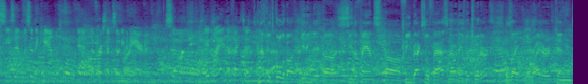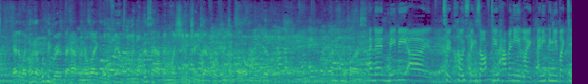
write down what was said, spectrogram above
season was in the can before the first episode even Right. aired, so it might affect it. And that's what's cool about getting to uh, see the fans' uh, feedback so fast nowadays with Twitter. Is like the writer can edit like, oh, that would be great if that happened, or like, oh, the fans really want this to happen. Like she can change that for a future, so that would be really cool. If anything applies. and then maybe uh, to close things off, do you have any like anything you'd like to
